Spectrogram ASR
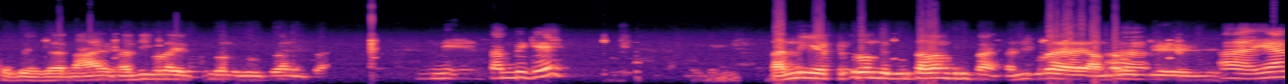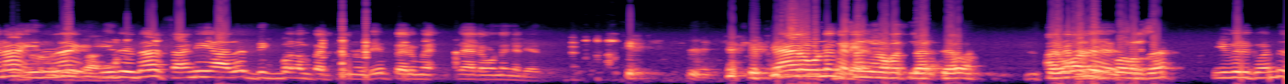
சொல்றீங்க சார். நான் தண்ணி கூட எடுத்துட்டு வந்து கொடுத்துதான் இருப்பேன். நீ தம்பிக்கு? தண்ணி எடுத்துட்டு வந்து கொடுத்தாதான் குடிப்பேன். தண்ணி கூட அந்த அளவுக்கு ஏன்னா இதுதான் இதுதான் சனியால திக்பலம் பெற்றனுடைய பெருமை. வேற ஒண்ணும் கிடையாது. வேற ஒண்ணும் கிடையாது. இவருக்கு வந்து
